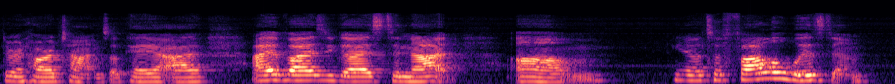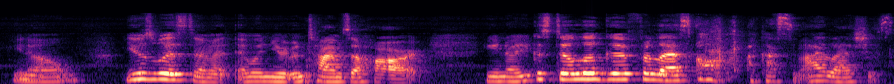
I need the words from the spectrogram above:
during hard times, okay? I, I advise you guys to not, um, you know, to follow wisdom, you know. Use wisdom and when you're when times are hard. You know, you can still look good for less. Oh, I got some eyelashes.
